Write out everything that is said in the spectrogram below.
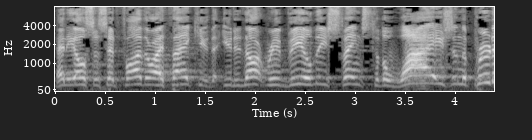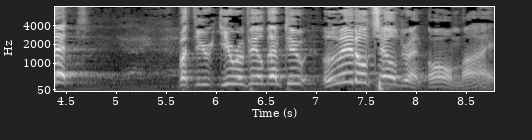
And he also said, Father, I thank you that you did not reveal these things to the wise and the prudent, but you, you revealed them to little children. Oh my.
